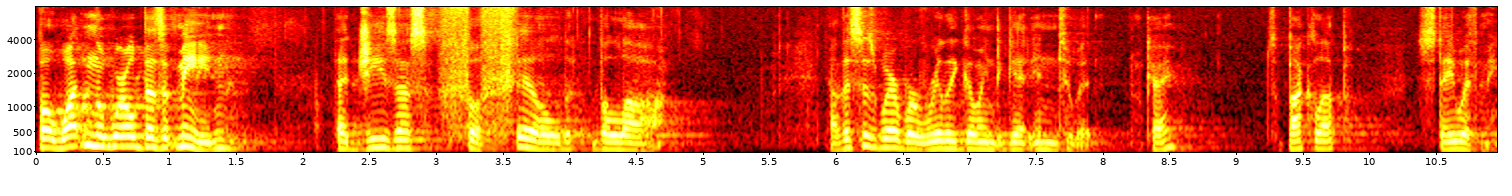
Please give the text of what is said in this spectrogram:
But what in the world does it mean that Jesus fulfilled the law? Now, this is where we're really going to get into it, okay? So buckle up, stay with me.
